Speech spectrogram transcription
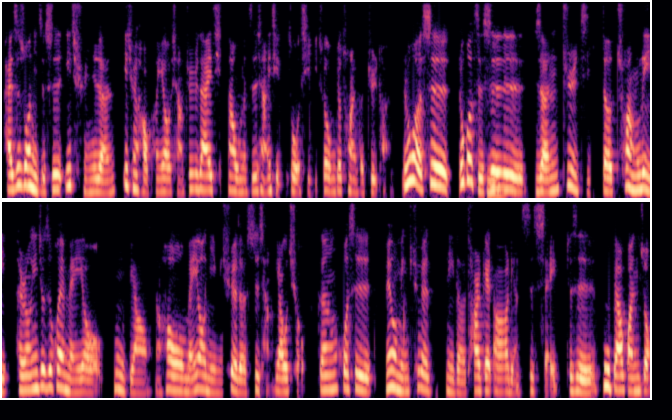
还是说你只是一群人，一群好朋友想聚在一起？那我们只是想一起做戏，所以我们就创一个剧团。如果是如果只是人聚集的创立，很容易就是会没有目标，然后没有你明确的市场要求。跟或是没有明确你的 target audience 是谁，就是目标观众，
